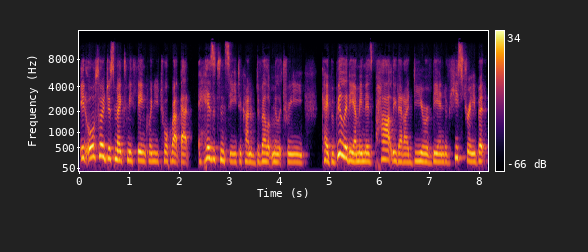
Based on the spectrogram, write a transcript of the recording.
It also just makes me think when you talk about that hesitancy to kind of develop military capability. I mean, there's partly that idea of the end of history, but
